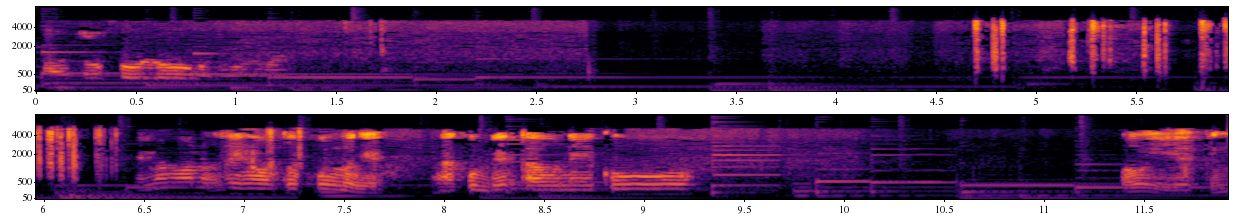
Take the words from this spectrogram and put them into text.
auto follow Emang ono sing auto follow ya? Aku biar tahun iku Oh iya, Ting.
